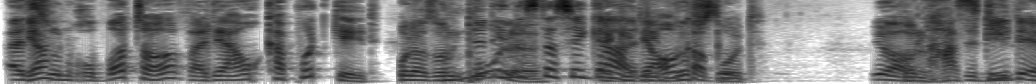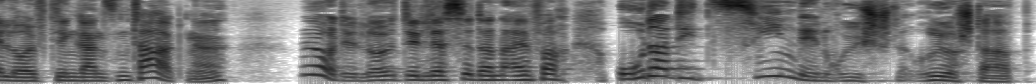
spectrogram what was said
als Ja. so ein Roboter, weil der auch kaputt geht. Oder so ein Hunde, Pole. ist das egal. Der geht ja auch wirfst du- kaputt. Ja, So ein Husky, die, der läuft den ganzen Tag, ne? ja, den, den lässt du dann einfach. Oder die ziehen den Rührst- Rührstab.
